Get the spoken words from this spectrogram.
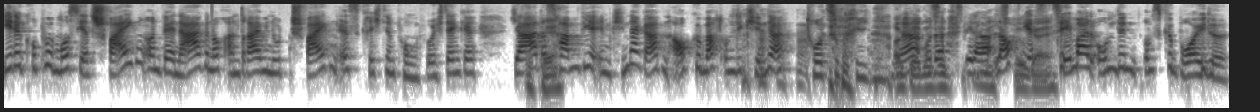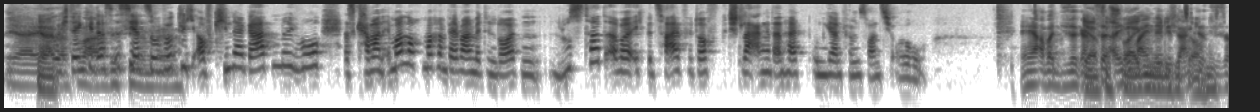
jede Gruppe muss jetzt schweigen und wer nah genug an drei Minuten Schweigen ist, kriegt den Punkt. Wo ich denke, ja, Okay. das haben wir im Kindergarten auch gemacht, um die Kinder tot zu kriegen. Okay, ja? Oder wir laufen so jetzt geil. zehnmal um den, ums Gebäude. Ja, Ja. Wo ich denke, das ist jetzt so wirklich auf Kindergartenniveau. Das kann man immer noch machen, wenn man mit den Leuten Lust hat, aber ich bezahle für Dorfschlagen dann halt ungern 25 Euro. Ja, aber dieser Ja, ganze Schweigen allgemeine Gedanke, dieser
